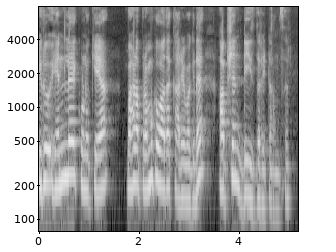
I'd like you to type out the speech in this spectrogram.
ಇದು ಹೆನ್ಲೆ ಕುಣಿಕೆಯ ಬಹಳ ಪ್ರಮುಖವಾದ ಕಾರ್ಯವಾಗಿದೆ. Option D is the right answer.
